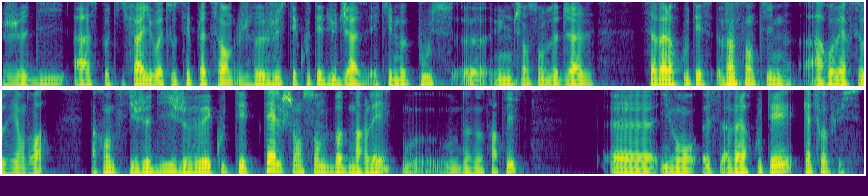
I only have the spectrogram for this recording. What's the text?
je dis à Spotify ou à toutes ces plateformes, je veux juste écouter du jazz. Et qu'ils me poussent euh, une chanson de jazz, ça va leur coûter 20 centimes à reverser aux ayants droit. Par contre, si je dis je veux écouter telle chanson de Bob Marley ou, d'un autre artiste, euh, ils vont, ça va leur coûter 4 fois plus,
